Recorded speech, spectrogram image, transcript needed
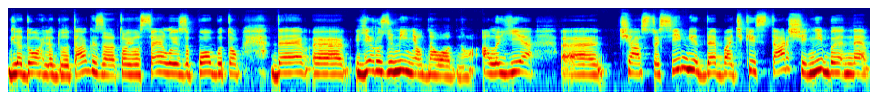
Для догляду, так, за тою оселою, за побутом, де е, є розуміння одне одного, але є е, часто сім'ї, де батьки старші ніби не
